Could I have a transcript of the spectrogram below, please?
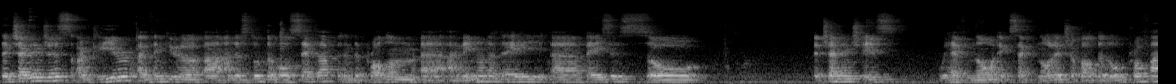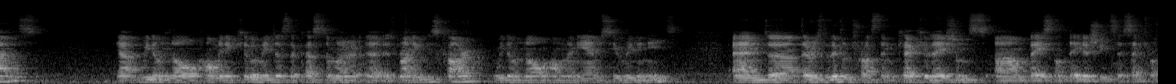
the challenges are clear. I think you uh, understood the whole setup and the problem uh, I'm in on a daily uh, basis. So, the challenge is we have no exact knowledge about the load profiles. Yeah, we don't know how many kilometers the customer uh, is running his car. We don't know how many amps he really needs. And uh, there is little trust in calculations um, based on data sheets, etc.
